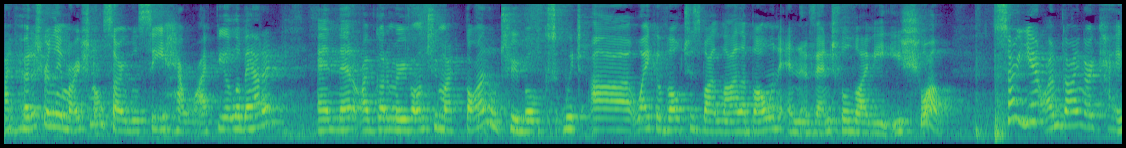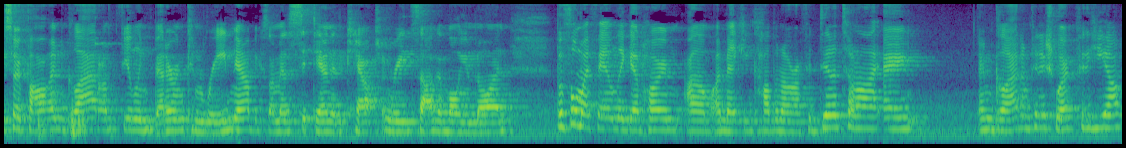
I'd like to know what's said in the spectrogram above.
I've heard it's really emotional, so we'll see how I feel about it. And then I've got to move on to my final two books, which are Wake of Vultures by Lila Bowen and Avengeful by V.E. Schwab. So yeah, I'm going okay so far. I'm glad I'm feeling better and can read now because I'm going to sit down in the couch and read Saga Volume 9. Before my family get home, um, I'm making carbonara for dinner tonight. I'm glad I'm finished work for the year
